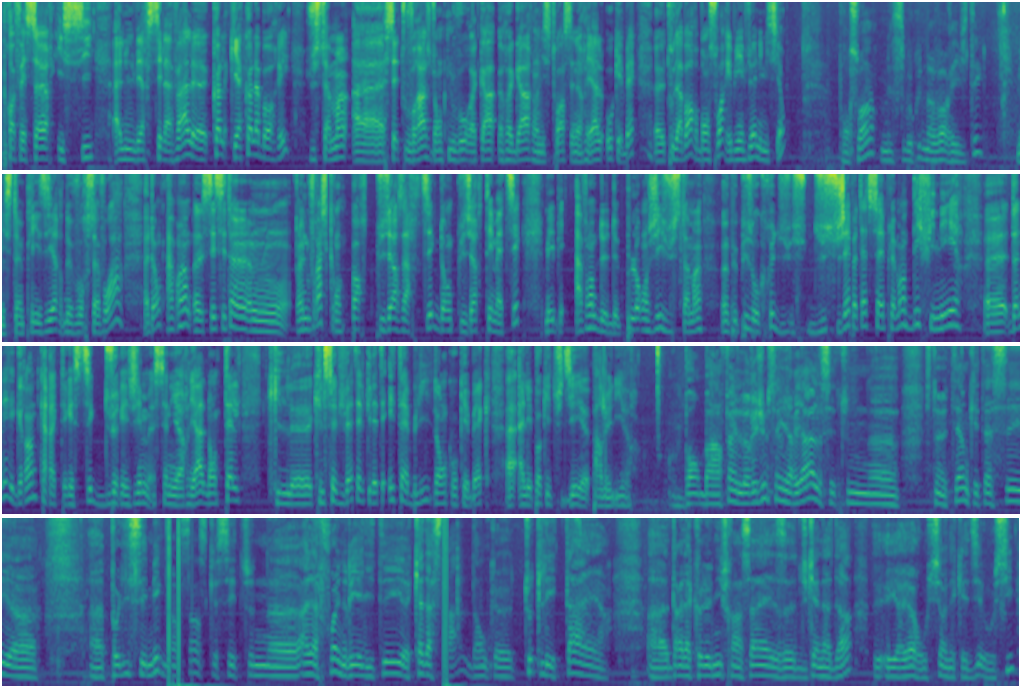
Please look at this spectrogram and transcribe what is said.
professeur ici à l'Université Laval, euh, qui a collaboré justement à cet ouvrage, donc Nouveau regard, en histoire scénariale au Québec. Euh, tout d'abord, bonsoir et bienvenue à l'émission. Bonsoir, merci beaucoup de m'avoir invité. Mais c'est un plaisir de vous recevoir. Euh, donc, avant, c'est un, un, ouvrage qui comporte plusieurs articles, donc plusieurs thématiques. Mais avant de, plonger justement un peu plus au creux du, sujet, peut-être simplement définir, donner les grandes caractéristiques du régime seigneurial, donc tel qu'il se vivait, tel qu'il était établi donc au Québec à, l'époque étudiée euh, par le livre? Bon, ben enfin, le régime seigneurial, c'est une, euh, c'est un terme qui est assez euh, polysémique dans le sens que c'est une, euh, à la fois une réalité euh, cadastrale, donc toutes les terres dans la colonie française du Canada et ailleurs aussi en Acadie aussi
